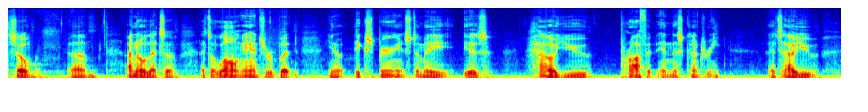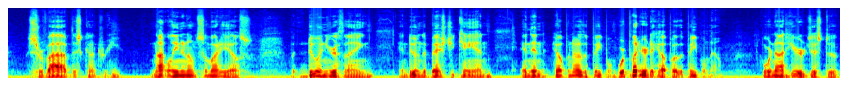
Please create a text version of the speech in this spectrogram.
So um, I know that's a that's a long answer, but you know, experience to me is how you profit in this country. That's how you survive this country. Not leaning on somebody else, but doing your thing and doing the best you can, and then helping other people. We're put here to help other people now. We're not here just to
